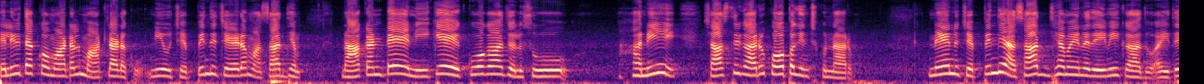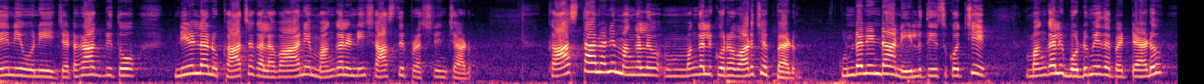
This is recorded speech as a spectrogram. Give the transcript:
తెలివి తక్కువ మాటలు మాట్లాడకు. నీవు చెప్పింది చేయడం అసాధ్యం. నాకంటే నీకే ఎక్కువగా తెలుసు అని శాస్త్రి గారు కోపగించుకున్నారు. నేను చెప్పింది అసాధ్యమైనదేమీ కాదు. అయితే నీవు నీ జఠరాగ్నితో నీళ్ళను కాచగలవా అని మంగలిని శాస్త్రి ప్రశ్నించాడు. కాస్తానని మంగలి మంగలి కుర్రవాడు చెప్పాడు. కుండ నిండా నీళ్ళు తీసుకొచ్చి మంగలి బొడ్డు మీద పెట్టాడు.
